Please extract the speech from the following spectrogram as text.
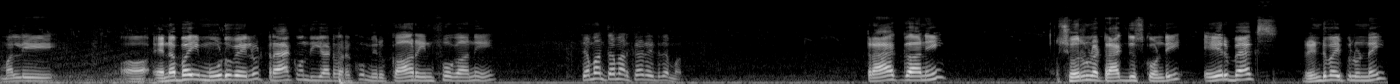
మళ్ళీ ఎనభై మూడు వేలు ట్రాక్ ఉంది ఇయాటి వరకు. మీరు కార్ ఇన్ఫో కానీ తెమ్మని తెమ్మని క్రెడిట్ తెమ్మని. ట్రాక్ కానీ షోరూంలో ట్రాక్ చూసుకోండి. ఎయిర్ బ్యాగ్స్ రెండు వైపులు ఉన్నాయి.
